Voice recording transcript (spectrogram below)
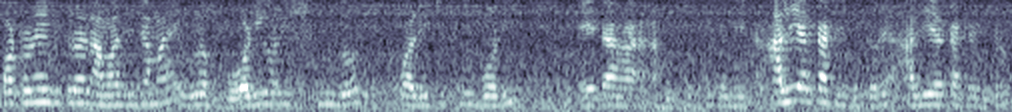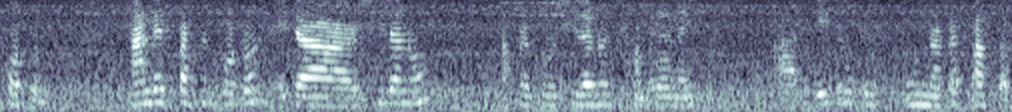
কটনের ভিতরে নামাজি জামা, এগুলো বডি অনেক সুন্দর কোয়ালিটি ফুল বডি এটা হচ্ছে এটা আলিয়া কাঠের ভিতরে, আলিয়া কাঠের ভিতরে কটন হান্ড্রেড পার্সেন্ট কটন এটা শিলানো। আপনার কোনো শিলানোর ঝামেলা নেই। আর এইটা হচ্ছে উন্নাটা পাসাত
